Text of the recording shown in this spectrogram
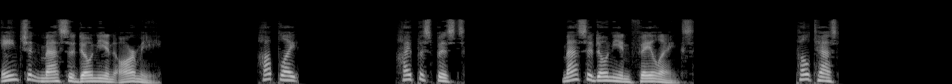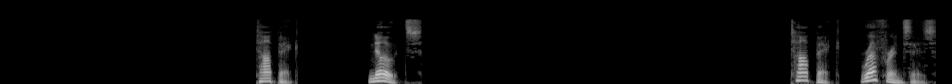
Ancient Macedonian army Hoplite Hypaspists Macedonian phalanx Peltast Topic Notes Topic References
